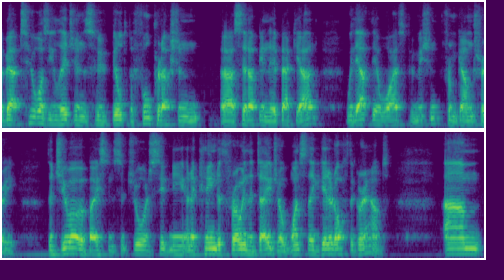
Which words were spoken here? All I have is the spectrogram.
about two Aussie legends who've built a full production uh, setup in their backyard without their wives' permission from Gumtree. The duo are based in St George, Sydney, and are keen to throw in the day job once they get it off the ground. Um,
